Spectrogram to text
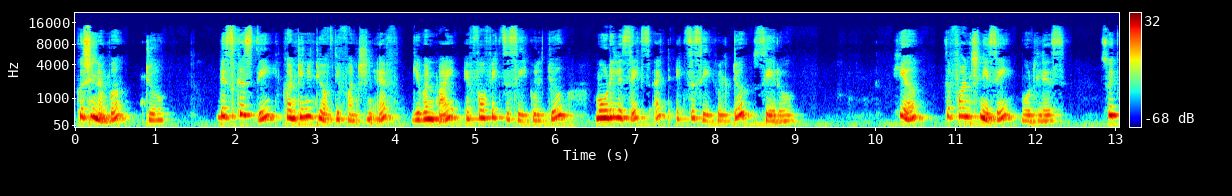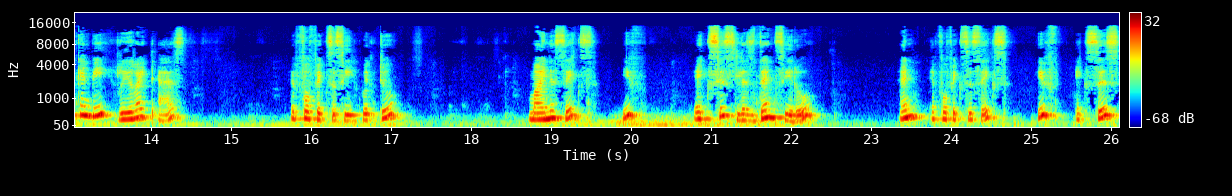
Question number 2. Discuss the continuity of the function f given by f of x is equal to modulus x at x is equal to 0. Here, the function is a modulus. So, it can be rewrite as f of x is equal to minus x if x is less than 0 and f of x is x if x is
